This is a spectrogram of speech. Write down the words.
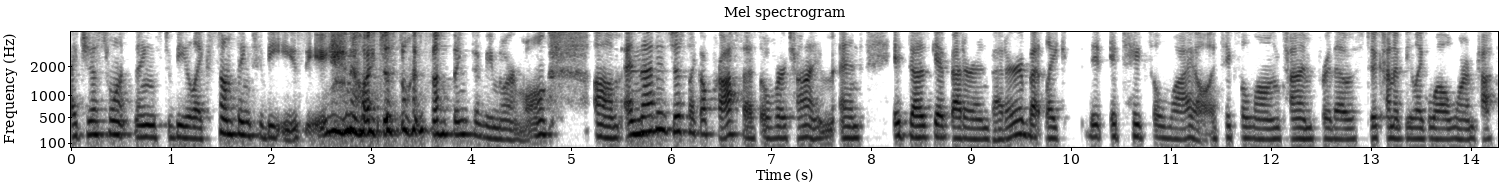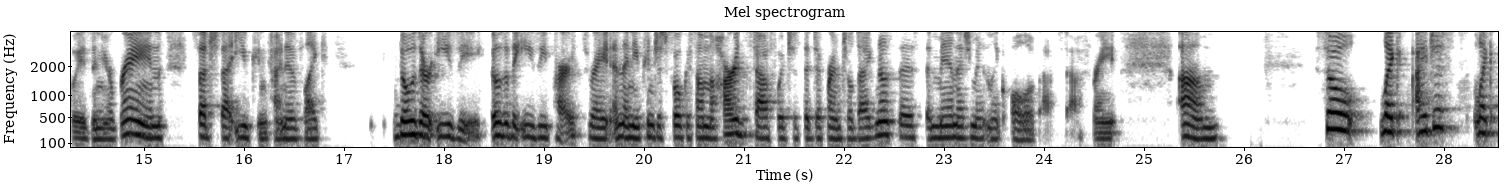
I just want things to be like something to be easy. You know, I just want something to be normal. Um, and that is just like a process over time. And it does get better and better, but like it, it takes a while. It takes a long time for those to kind of be like well worn pathways in your brain, such that you can kind of like those are easy. Those are the easy parts, right? And then you can just focus on the hard stuff, which is the differential diagnosis, the management, like all of that stuff, right? Um, so like I just like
